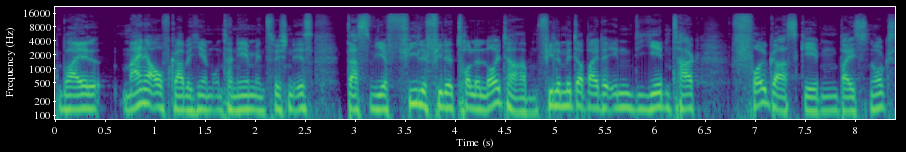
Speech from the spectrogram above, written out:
weil meine Aufgabe hier im Unternehmen inzwischen ist, dass wir viele, viele tolle Leute haben. Viele MitarbeiterInnen, die jeden Tag Vollgas geben bei Snox,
